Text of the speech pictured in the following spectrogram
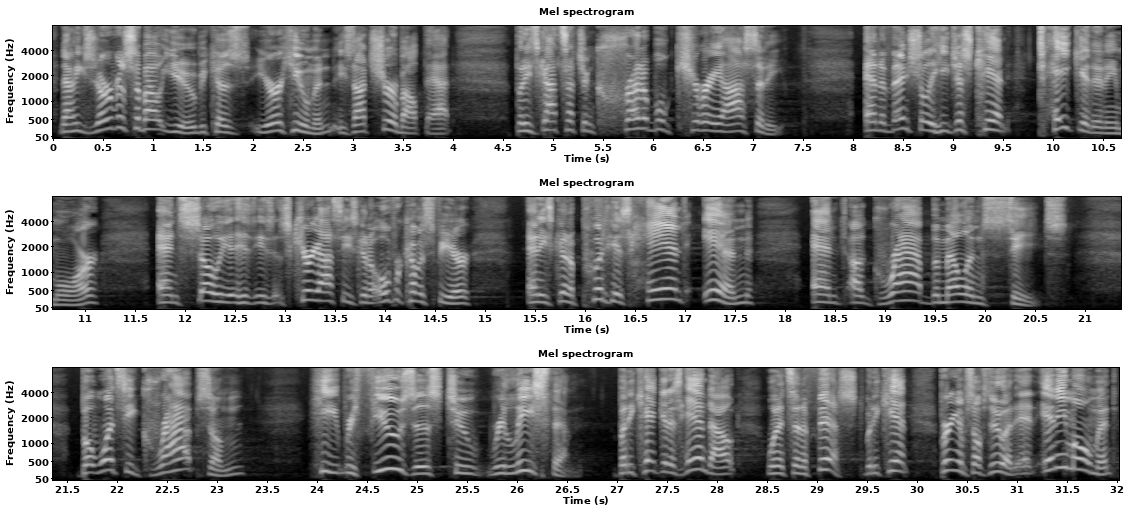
Now, he's nervous about you because you're human. He's not sure about that, but he's got such incredible curiosity. And eventually, he just can't take it anymore. And so his, his curiosity is going to overcome his fear, and he's going to put his hand in and uh, grab the melon seeds. But once he grabs them, he refuses to release them. But he can't get his hand out when it's in a fist, but he can't bring himself to do it. At any moment,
